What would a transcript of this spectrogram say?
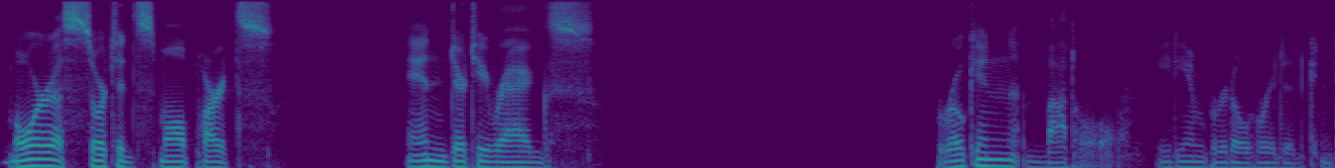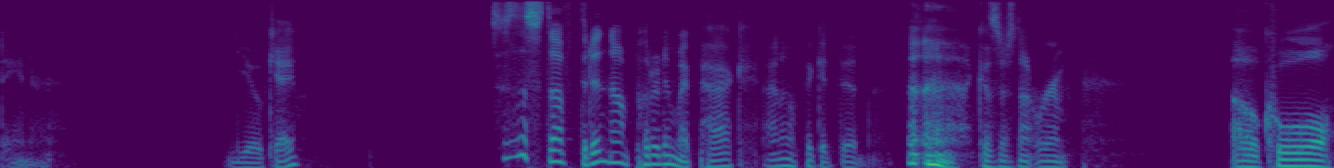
More assorted small parts. And dirty rags. Broken bottle. Medium brittle rigid container. You okay? This is the stuff. Did it not put it in my pack? I don't think it did. Because there's not room. Oh, cool.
